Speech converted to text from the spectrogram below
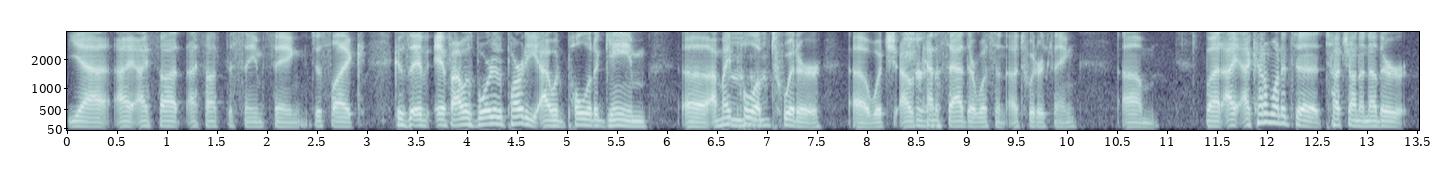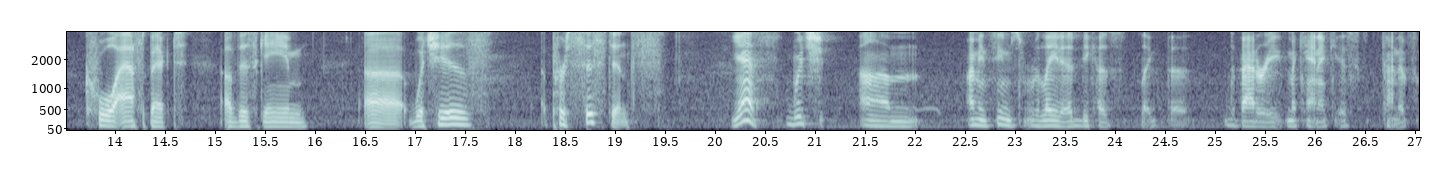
Yeah, I, I thought I thought the same thing. Just like because if, if I was bored at a party, I would pull at a game. Uh, I might pull up Twitter, uh, which I was Sure. kind of sad there wasn't a Twitter thing. Um, but I, I kind of wanted to touch on another cool aspect of this game, uh, which is persistence. Yes, which um, I mean seems related because like the the battery mechanic is kind of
